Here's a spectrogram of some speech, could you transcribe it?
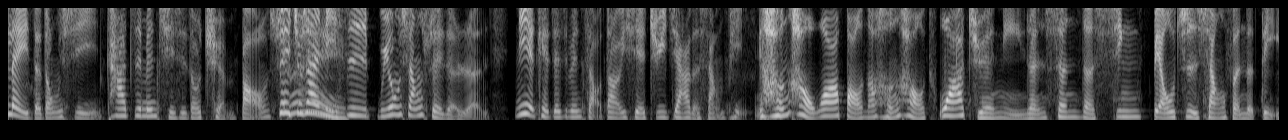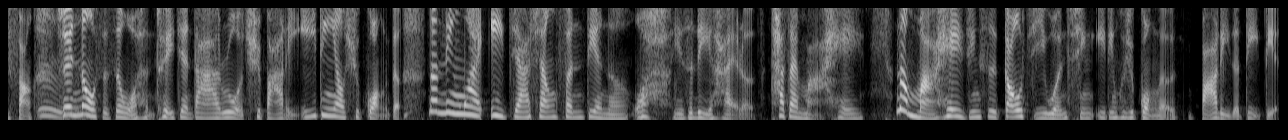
类的东西，它这边其实都全包。所以就算你是不用香水的人。你也可以在这边找到一些居家的商品，很好挖宝，然后很好挖掘你人生的新标志香氛的地方。嗯、所以 Nose 是我很推荐大家，如果去巴黎一定要去逛的。那另外一家香氛店呢？哇，也是厉害了，它在马黑。那马黑已经是高级文青一定会去逛的巴黎的地点，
